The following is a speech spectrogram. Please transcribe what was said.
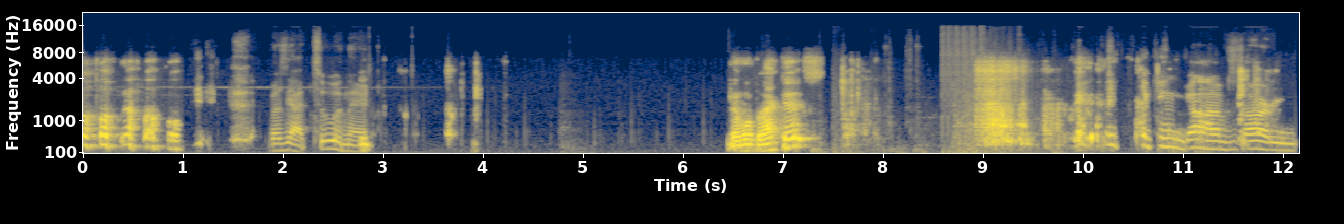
oh no. Bro's got two in there. No more black tits? My fucking god! I'm sorry.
